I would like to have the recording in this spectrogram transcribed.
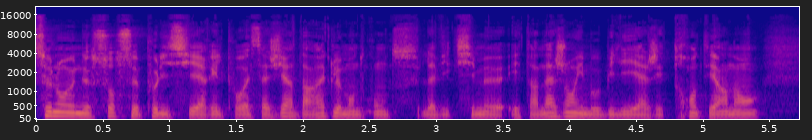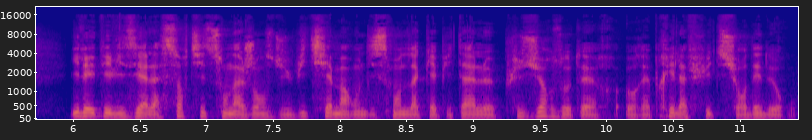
Selon une source policière, il pourrait s'agir d'un règlement de compte. La victime est un agent immobilier âgé de 31 ans. Il a été visé à la sortie de son agence du 8e arrondissement de la capitale. Plusieurs auteurs auraient pris la fuite sur des deux roues.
